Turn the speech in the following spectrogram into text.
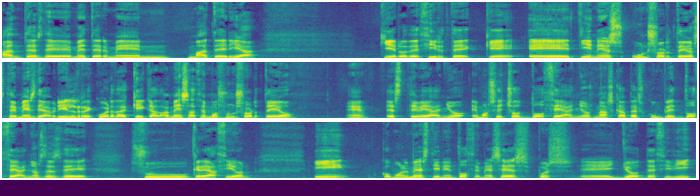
Antes de meterme en materia, quiero decirte que tienes un sorteo este mes de abril. Recuerda que cada mes hacemos un sorteo ¿eh? Este año hemos hecho 12 años, Nascapers cumple 12 años desde su creación y como el mes tiene 12 meses, pues eh, yo decidí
